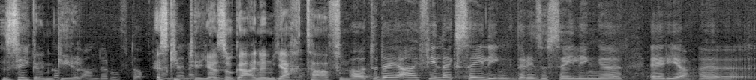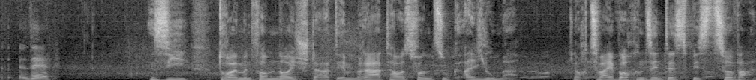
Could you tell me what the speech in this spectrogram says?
segeln gehe. Es gibt hier ja sogar einen Yachthafen. Uh, Sie träumen vom Neustart im Rathaus von Zug al-Juma. Noch zwei Wochen sind es bis zur Wahl.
